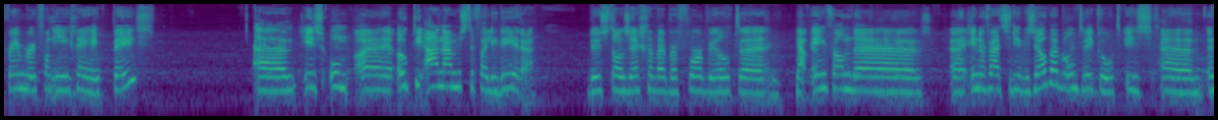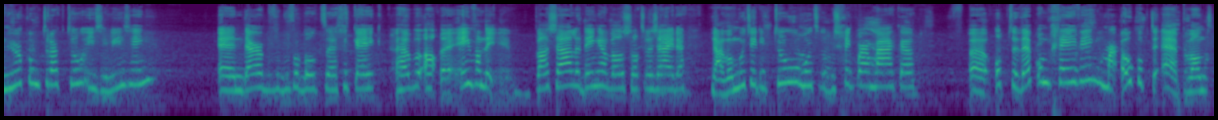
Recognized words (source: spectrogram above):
framework van ING heet PACE, ehm, is om eh, ook die aannames te valideren. Dus dan zeggen we bijvoorbeeld, eh, nou een van de eh, innovaties die we zelf hebben ontwikkeld is ehm, een huurcontract tool, Easy Leasing. En daar hebben we bijvoorbeeld eh, gekeken. Hebben, eh, een van de basale dingen was dat we zeiden: Nou, we moeten die tool moeten we beschikbaar maken eh, op de webomgeving, maar ook op de app. Want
